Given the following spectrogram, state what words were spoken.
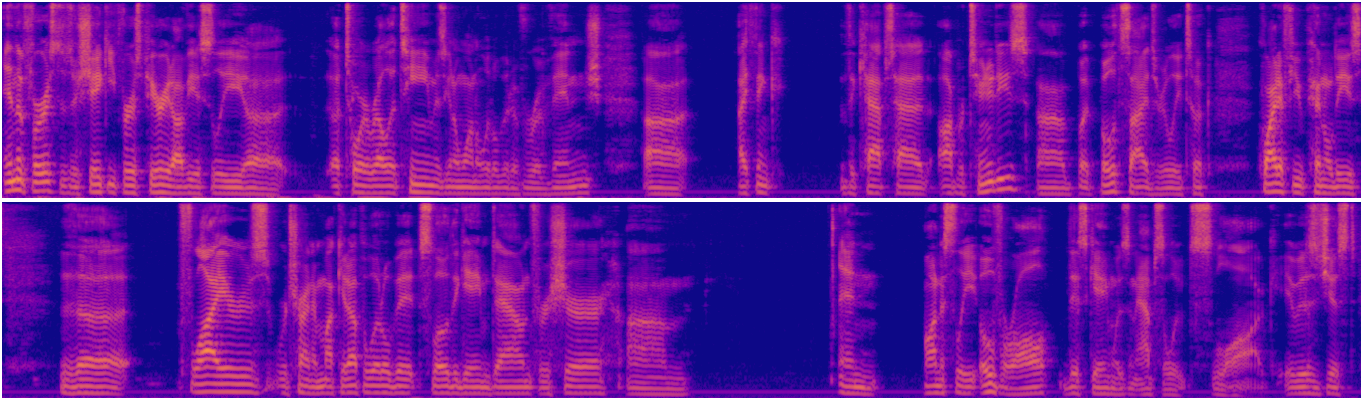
In the first, is a shaky first period. Obviously, uh, a Tortorella team is going to want a little bit of revenge. Uh, I think the Caps had opportunities, uh, but both sides really took quite a few penalties. The Flyers were trying to muck it up a little bit, slow the game down for sure. Um, and honestly, overall, this game was an absolute slog. It was just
